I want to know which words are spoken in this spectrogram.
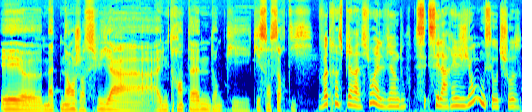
Et euh, maintenant, j'en suis à, une trentaine donc, qui, qui sont sortis. Votre inspiration, elle vient d'où? C'est la région ou c'est autre chose?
